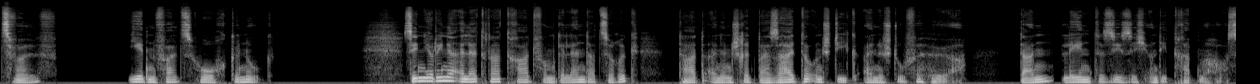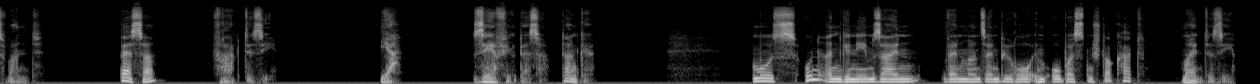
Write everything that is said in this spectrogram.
Zwölf? Jedenfalls hoch genug. Signorina Elettra trat vom Geländer zurück, tat einen Schritt beiseite und stieg eine Stufe höher. Dann lehnte sie sich an die Treppenhauswand. Besser? fragte sie. Ja, sehr viel besser, danke. Muss unangenehm sein, wenn man sein Büro im obersten Stock hat, meinte sie.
